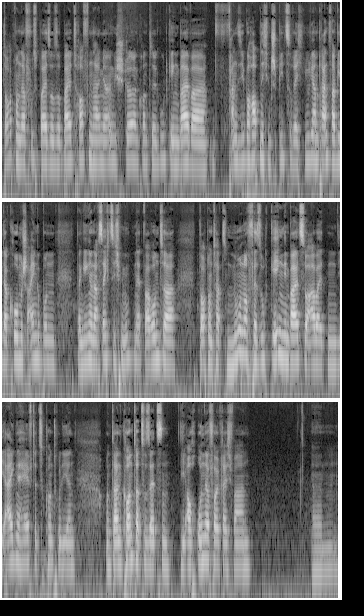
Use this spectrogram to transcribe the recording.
Dortmunder Fußball, so sobald Hoffenheim ja irgendwie stören konnte, gut gegen Ball war, fanden sie überhaupt nicht ins Spiel zurecht. Julian Brandt war wieder komisch eingebunden. Dann ging er nach 60 Minuten etwa runter. Dortmund hat nur noch versucht, gegen den Ball zu arbeiten, die eigene Hälfte zu kontrollieren und dann Konter zu setzen, die auch unerfolgreich waren. Ähm,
